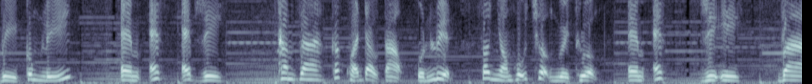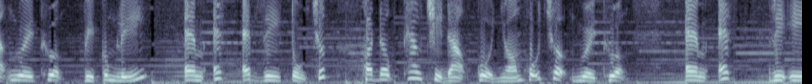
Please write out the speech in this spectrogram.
vì công lý MSFG tham gia các khóa đào tạo huấn luyện do nhóm hỗ trợ người thượng MSGE và người thượng vì công lý MSFG tổ chức hoạt động theo chỉ đạo của nhóm hỗ trợ người thượng MSGE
